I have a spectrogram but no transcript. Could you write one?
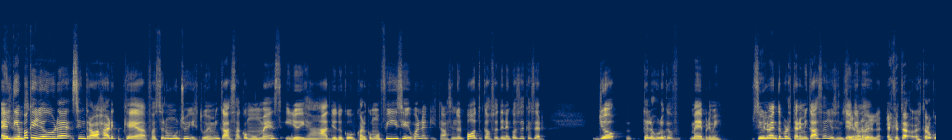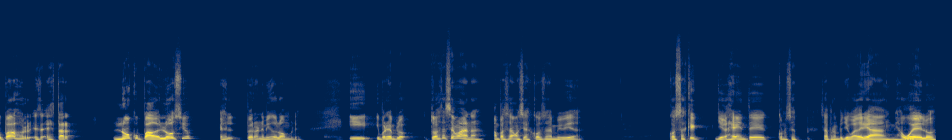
El tiempo que yo duré sin trabajar, que fue hace no mucho, y estuve en mi casa como un mes, y yo dije, ajá, yo tengo que buscar como oficio, y bueno, aquí estaba haciendo el podcast, o sea, tiene cosas que hacer. Yo, te lo juro que me deprimí. Simplemente por estar en mi casa, yo Sí, sentía es que no... horrible. Es que estar, estar ocupado, es es- estar no ocupado, el ocio, es el peor enemigo del hombre. Y, y, por ejemplo, toda esta semana han pasado demasiadas cosas en mi vida. Cosas que llega gente, conoces, o sea, por ejemplo, llegó Adrián, mis abuelos,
